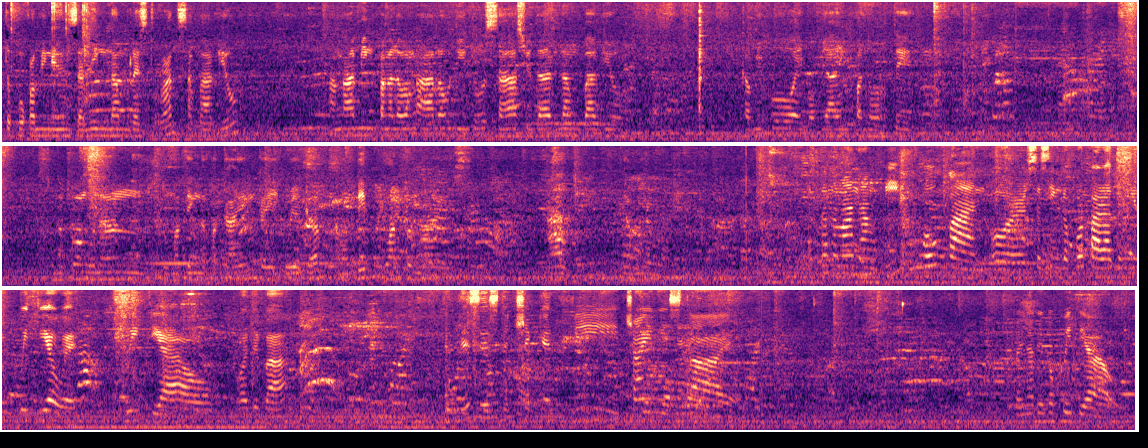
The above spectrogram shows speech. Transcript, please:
Nandito po kami ngayon sa Lingnam Restaurant sa Baguio. Ang aming pangalawang araw dito sa siyudad ng Baguio. Kami po ay babiyahing panorte. Ano po ang unang dumating na pagkain kay Kuya Gab? Ang beef wonton rice. Wow. Yum, yum. Ito naman ang beef ho fan or sa Singapore para dun yung kwitiao eh. Kwitiao. O, diba? And this is the chicken feet, Chinese style. Try natin itong kwitiao.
